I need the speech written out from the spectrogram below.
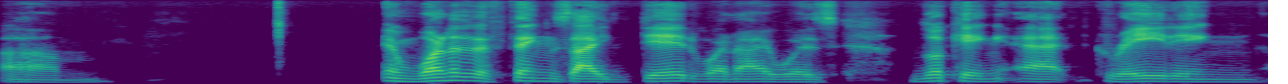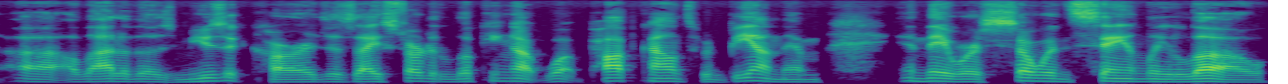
Um, and one of the things I did when I was looking at grading uh, a lot of those music cards is I started looking up what pop counts would be on them, and they were so insanely low.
